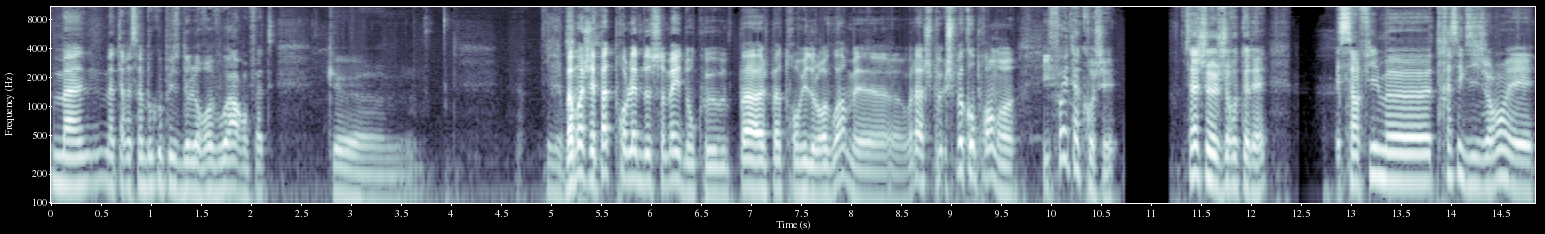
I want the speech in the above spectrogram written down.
m'intéresserait beaucoup plus de le revoir en fait que. Bah moi j'ai pas de problème de sommeil donc euh, pas pas trop envie de le revoir mais euh, voilà je peux je peux comprendre. Il faut être accroché. Ça, je, je reconnais. C'est un film euh, très exigeant et,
